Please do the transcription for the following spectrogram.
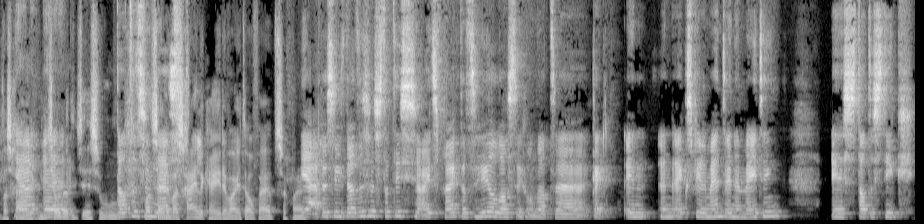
waarschijnlijk Ja, niet zo eh, dat iets is. Hoe- dat is wat zijn de waarschijnlijkheden waar je het over hebt, zeg maar? Ja, precies. Dat is een statistische uitspraak. Dat is heel lastig, omdat, kijk, in een experiment, in een meting, is statistiek,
